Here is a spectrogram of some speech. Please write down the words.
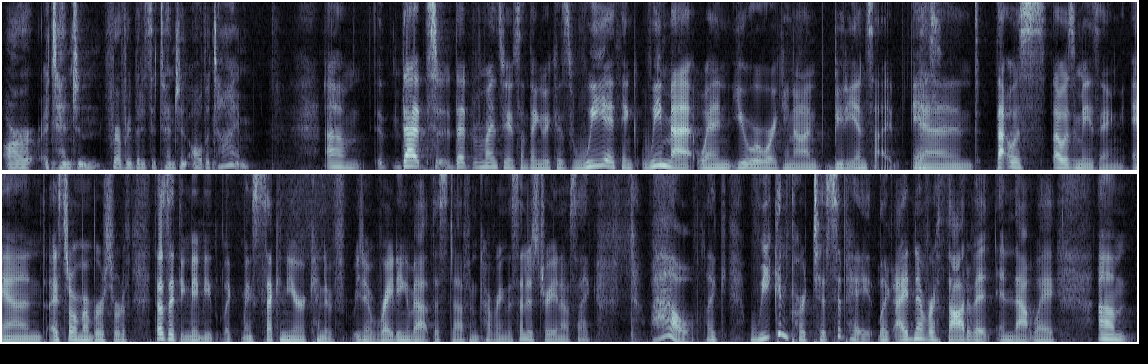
our attention, for everybody's attention all the time. Um, that that reminds me of something because we I think we met when you were working on Beauty Inside, Yes. and that was that was amazing. And I still remember sort of that was I think maybe like my second year, kind of you know writing about this stuff and covering this industry, and I was like, wow, like we can participate. Like I'd never thought of it in that way. Um,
